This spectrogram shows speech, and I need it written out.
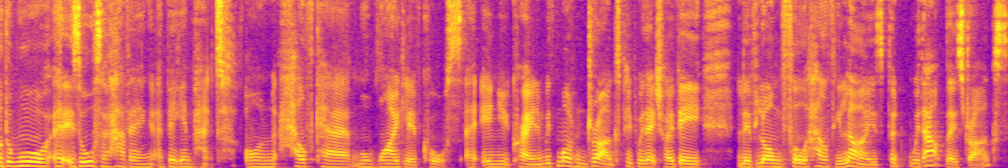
Well, the war is also having a big impact on healthcare more widely, of course, uh, in Ukraine. And with modern drugs, people with HIV live long, full, healthy lives. But without those drugs,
